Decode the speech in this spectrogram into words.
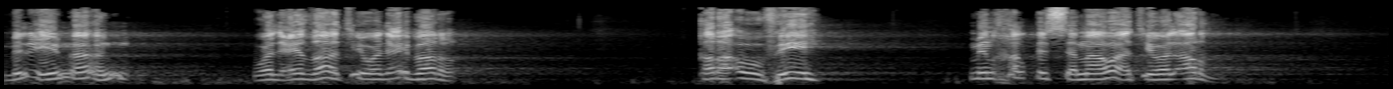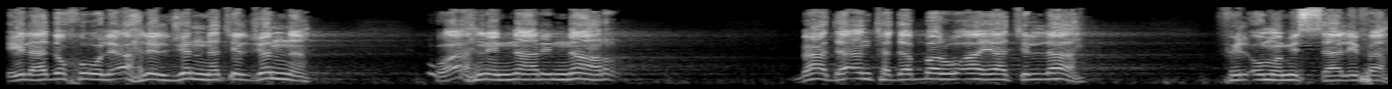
بالإيمان. والعظات والعبر قرأوا فيه من خلق السماوات والأرض إلى دخول أهل الجنة الجنة وأهل النار النار بعد أن تدبروا آيات الله في الأمم السالفة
